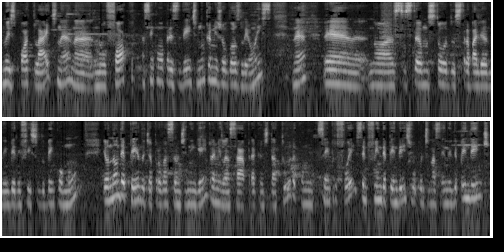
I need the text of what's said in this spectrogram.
no spotlight, né, na, no foco, assim como o presidente nunca me jogou aos leões, né, é, nós estamos todos trabalhando em benefício do bem comum. Eu não dependo de aprovação de ninguém para me lançar para a candidatura, como sempre foi, sempre fui independente, vou continuar sendo independente.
